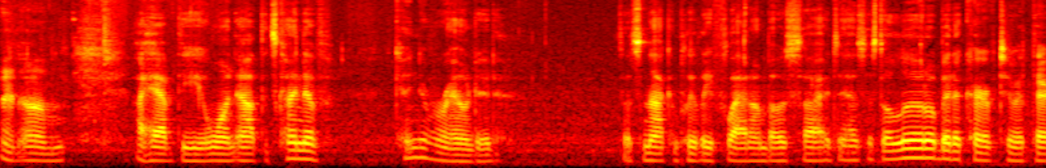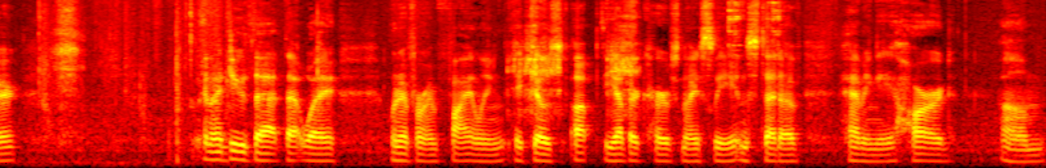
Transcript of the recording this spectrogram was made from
And um, I have the one out that's kind of kind of rounded. So it's not completely flat on both sides. It has just a little bit of curve to it there. And I do that that way whenever I'm filing it goes up the other curves nicely instead of having a hard um,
